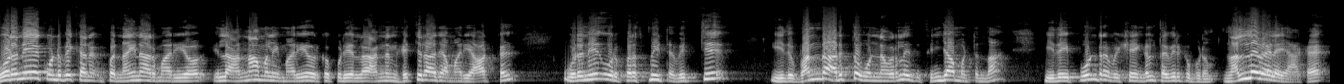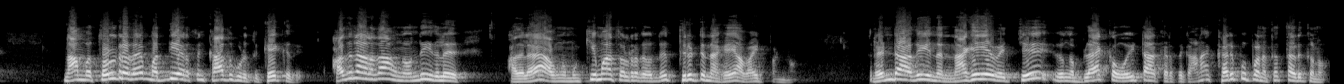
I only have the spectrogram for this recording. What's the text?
உடனே கொண்டு போய் கன இப்போ நயினார் மாதிரியோ இல்லை அண்ணாமலை மாதிரியோ இருக்கக்கூடிய இல்லை அண்ணன் ஹெச் ராஜா மாதிரி ஆட்கள் உடனே ஒரு பிரஸ் மீட்டை வச்சு இது வந்த அடுத்த ஒன் ஹவரில் இது செஞ்சால் மட்டும்தான் இதை போன்ற விஷயங்கள் தவிர்க்கப்படும். நல்ல வேலையாக நாம் சொல்கிறத மத்திய அரசும் காது கொடுத்து கேட்குது அதனால தான் அவங்க வந்து இதில் அதில் அவங்க முக்கியமாக சொல்கிறத வந்து திருட்டு நகையை அவாய்ட் பண்ணணும் ரெண்டாவது இந்த நகையை வச்சு இவங்க பிளாக்கை ஒயிட் ஆக்கிறதுக்கான கருப்பு பணத்தை தடுக்கணும்.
